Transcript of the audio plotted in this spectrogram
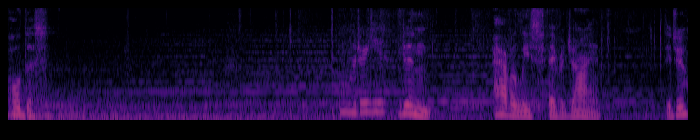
Hold this. What are you? You didn't have a least favorite giant, did you?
